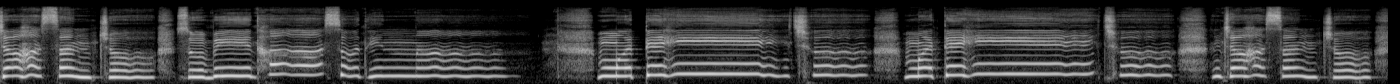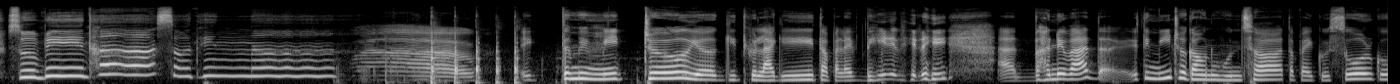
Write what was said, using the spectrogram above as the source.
जहाँ सन्चो सुविधा सोधिन्न। म त्यही छु म त्यही छु जहाँ सन्चो सुविधा सोधिन्न। एकदमै मिठो यो गीतको लागि। तपाईँलाई धेरै धेरै धन्यवाद। यति मिठो गाउनुहुन्छ तपाईँको स्वरको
